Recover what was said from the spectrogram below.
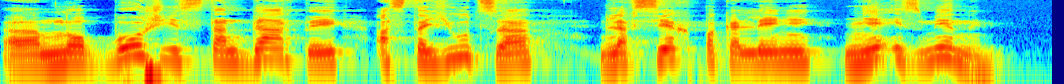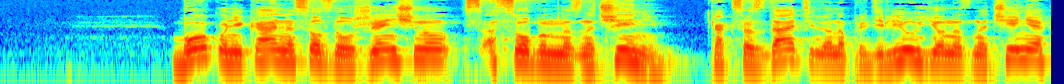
но Божьи стандарты остаются для всех поколений неизменными. Бог уникально создал женщину с особым назначением. Как Создатель Он определил ее назначение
